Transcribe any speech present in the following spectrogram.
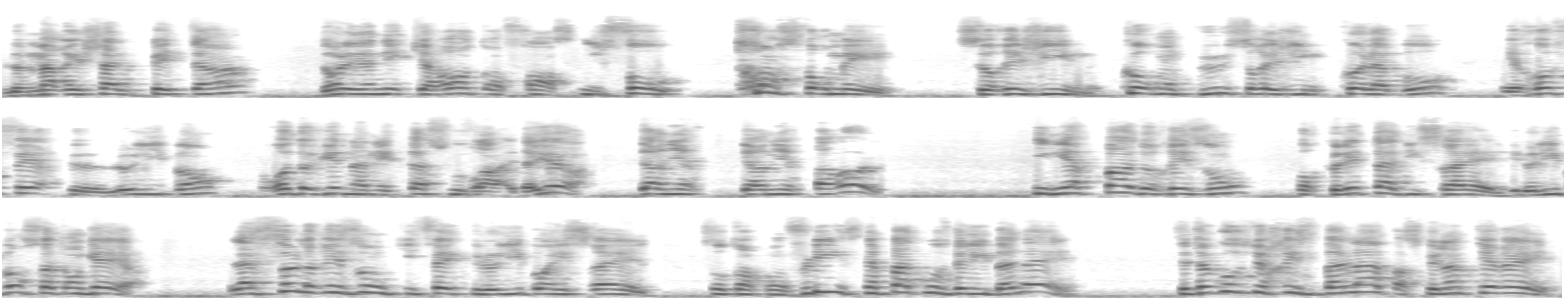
le maréchal Pétain dans les années 40 en France. Il faut transformer ce régime corrompu, ce régime collabo, et refaire que le Liban redevienne un État souverain. Et d'ailleurs, dernière, dernière parole, il n'y a pas de raison pour que l'État d'Israël et le Liban soient en guerre. La seule raison qui fait que le Liban et Israël sont en conflit, ce n'est pas à cause des Libanais, c'est à cause du Hezbollah, parce que l'intérêt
